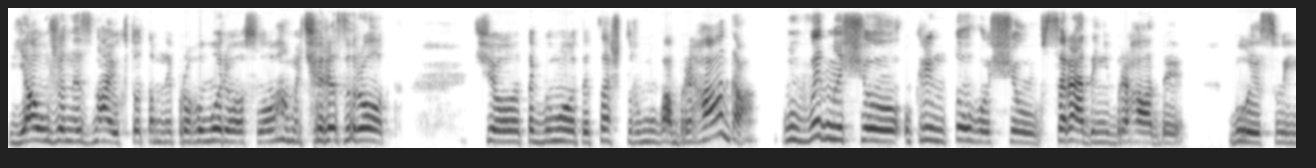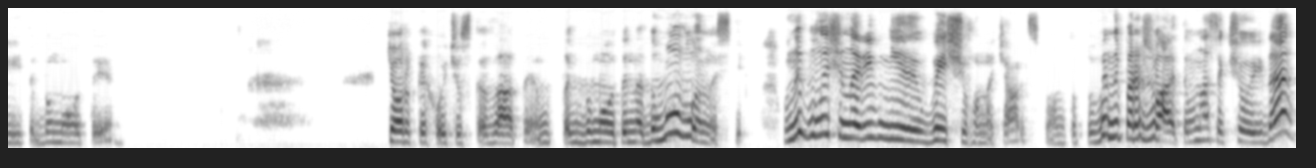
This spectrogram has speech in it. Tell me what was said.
Я вже не знаю, хто там не проговорював словами через рот, що, так би мовити, це штурмова бригада. Ну, видно, що окрім того, що всередині бригади були свої, так би мовити, тьорки, хочу сказати, ну, так би мовити, недомовленості, вони були ще на рівні вищого начальства. Ну, тобто, ви не переживайте, у нас, якщо йде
